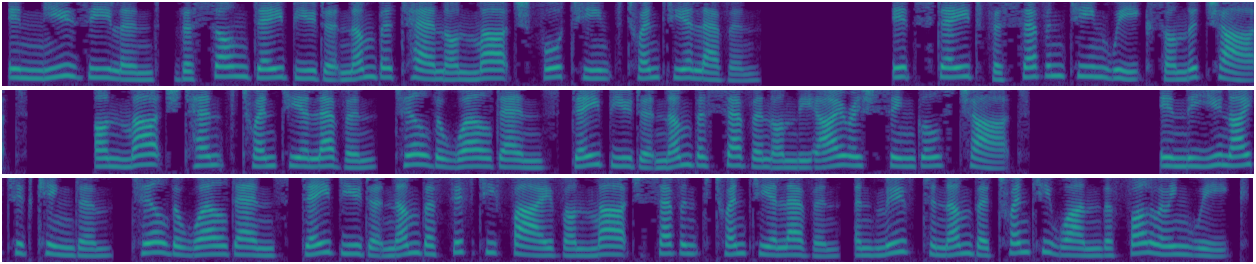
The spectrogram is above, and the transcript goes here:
In New Zealand, the song debuted at number 10 on March 14, 2011. It stayed for 17 weeks on the chart. On March 10, 2011, Till the World Ends debuted at number 7 on the Irish singles chart. In the United Kingdom, Till the World Ends debuted at number 55 on March 7, 2011, and moved to number 21 the following week.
